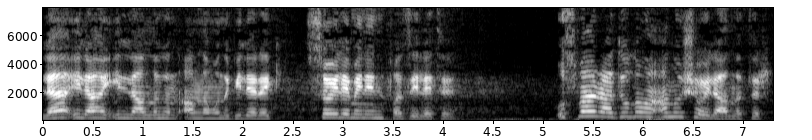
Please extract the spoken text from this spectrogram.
La ilahe illallah'ın anlamını bilerek söylemenin fazileti. Osman radıyallahu anhu şöyle anlatır.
